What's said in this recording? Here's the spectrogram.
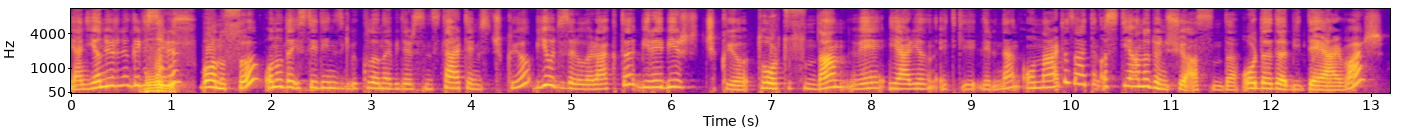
Yani yan ürünü gliserin Bonus. bonusu. Onu da istediğiniz gibi kullanabilirsiniz. Tertemiz çıkıyor. Biyodizel olarak da birebir çıkıyor. Tortusundan ve diğer yan etkilerinden. Onlar da zaten asit yağına dönüşüyor aslında. Orada da bir değer var.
